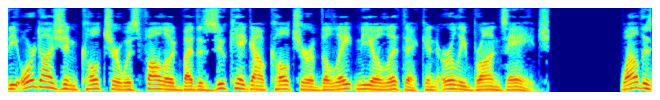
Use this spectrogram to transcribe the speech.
The Ordosian culture was followed by the Zhuquegao culture of the late Neolithic and early Bronze Age. While the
